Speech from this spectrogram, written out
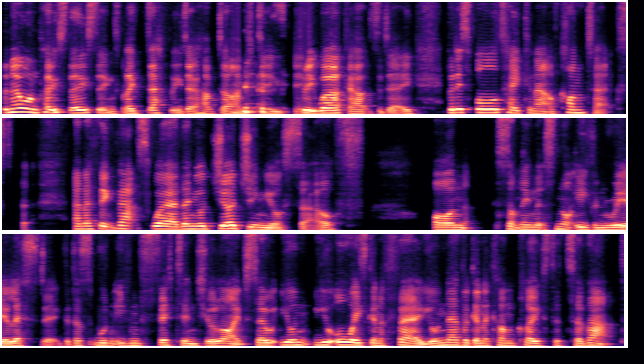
But no one posts those things. But I definitely don't have time to do three workouts a day. But it's all taken out of context and i think that's where then you're judging yourself on something that's not even realistic that doesn't wouldn't even fit into your life. So you're you're always going to fail. You're never going to come closer to that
